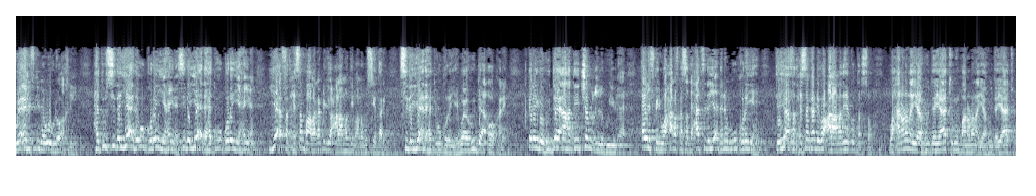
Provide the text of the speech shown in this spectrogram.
waa alifkii baa wow loo akhriyey hadduu sida ya-da u qoran yahayna sida ya-da hadduu u qoran yahayna ya fadxisan baa laga dhigi calaamadii baa lagu sii dari. Sida ya-da hadduu u qoran yahay waa hudaa oo kale. Ereyga hudaa ah haddii jamci lagu yidhaah alifkani waa xarafka saddexaad sida ya-dana wuu u qoran yahay. Dee ya fadxisan ka dhigoo calaamadihii ku darso. Waxaan odhanayaa hudayaatunun baan odhanayaa hudayaatun.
